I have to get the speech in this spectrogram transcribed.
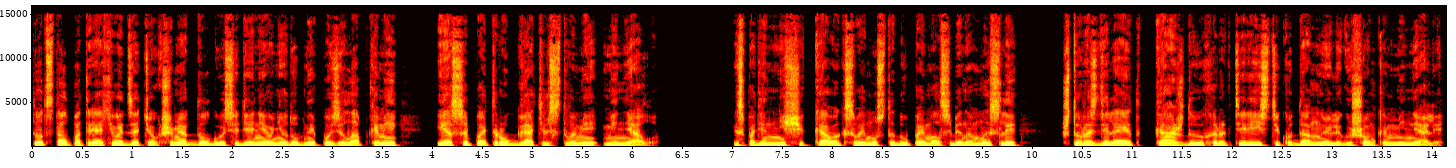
Тот стал потряхивать затекшими от долгого сидения в неудобной позе лапками и осыпать ругательствами менялу. Господин Нищекава к своему стыду поймал себя на мысли, что разделяет каждую характеристику, данную лягушонком меняли,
